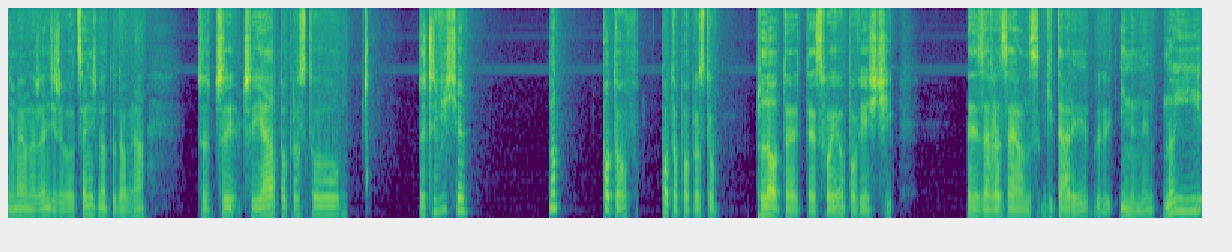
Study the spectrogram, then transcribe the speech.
nie mają narzędzi, żeby ocenić, no to dobra. Czy, czy, czy ja po prostu rzeczywiście, no po to, po to po prostu plotę te swoje opowieści, y, zawracając gitary y, innym. No i,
